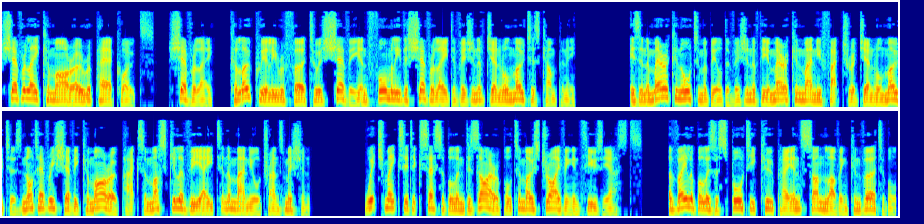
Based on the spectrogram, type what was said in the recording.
Chevrolet Camaro repair quotes. Chevrolet. Colloquially referred to as Chevy and formerly the Chevrolet division of General Motors Company. Is an American automobile division of the American manufacturer General Motors. Not every Chevy Camaro packs a muscular V8 and a manual transmission. Which makes it accessible and desirable to most driving enthusiasts. Available as a sporty coupe and sun-loving convertible.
